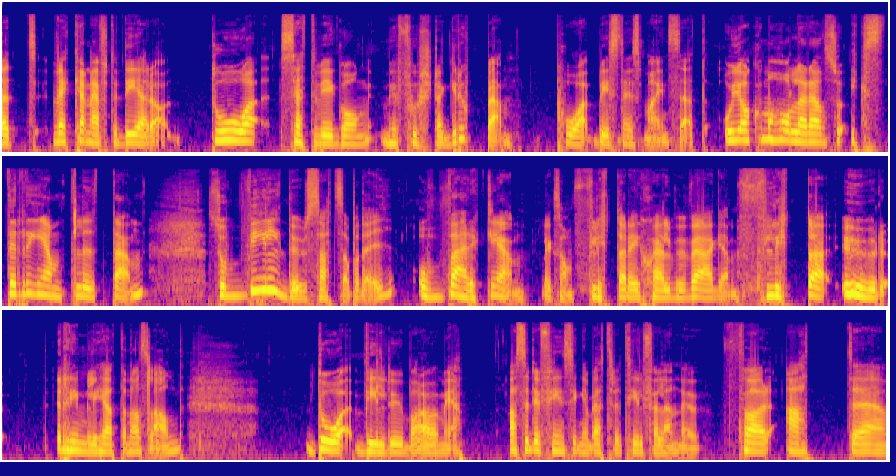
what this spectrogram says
att veckan efter det då, då sätter vi igång med första gruppen på Business Mindset. Och jag kommer hålla den så extremt liten. Så vill du satsa på dig och verkligen liksom flytta dig själv i vägen, flytta ur rimligheternas land, då vill du ju bara vara med. Alltså det finns inget bättre tillfälle än nu. För att eh,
